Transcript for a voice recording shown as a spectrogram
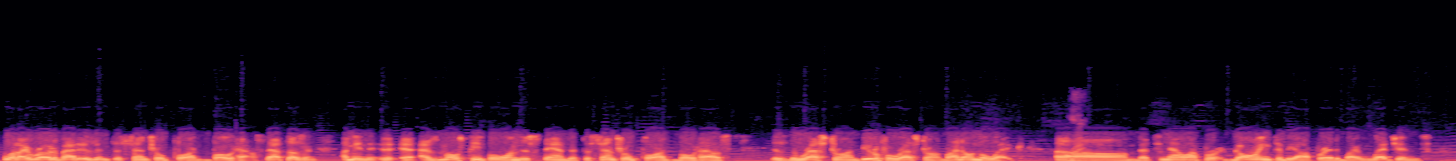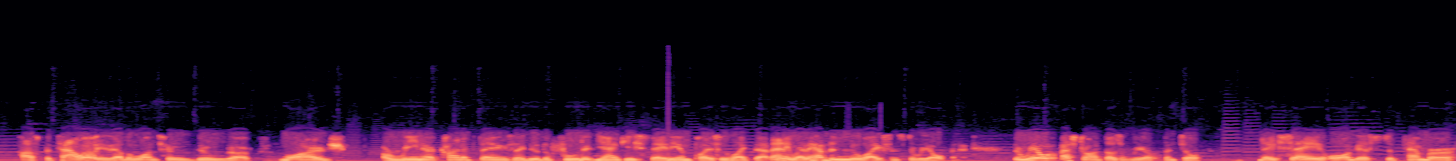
what I wrote about isn't the Central Park Boathouse. That doesn't. I mean, it- as most people understand it, the Central Park Boathouse is the restaurant, beautiful restaurant right on the lake. Um, That's now oper- going to be operated by Legends Hospitality. They're the ones who do uh, large arena kind of things. They do the food at Yankee Stadium, places like that. Anyway, they have the new license to reopen it. The real restaurant doesn't reopen until they say August, September.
